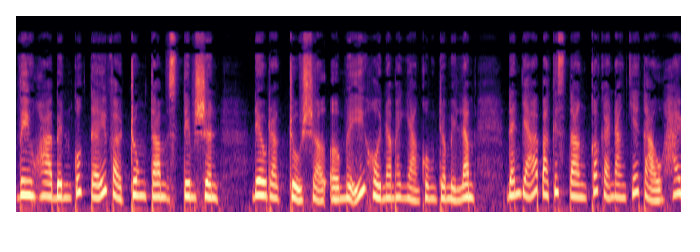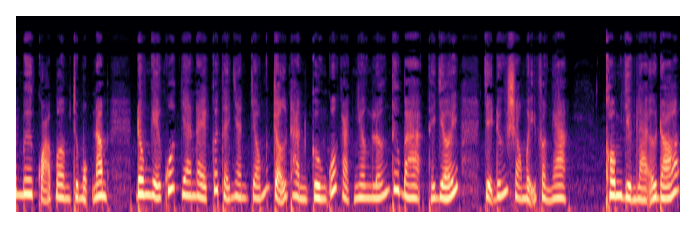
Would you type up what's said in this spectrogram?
vì hòa bình quốc tế và trung tâm Stimson đều đặt trụ sở ở Mỹ hồi năm 2015, đánh giá Pakistan có khả năng chế tạo 20 quả bom trong một năm, đồng nghĩa quốc gia này có thể nhanh chóng trở thành cường quốc hạt nhân lớn thứ ba thế giới, chỉ đứng sau Mỹ và Nga. Không dừng lại ở đó,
